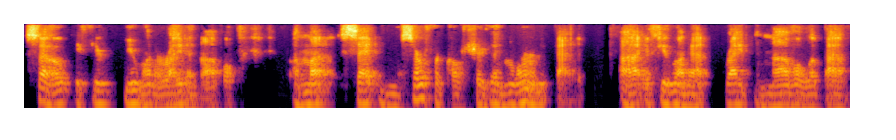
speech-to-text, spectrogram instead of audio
So if you you want to write a novel um, set in the surfer culture, then learn about it. Uh, if you want to write a novel about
